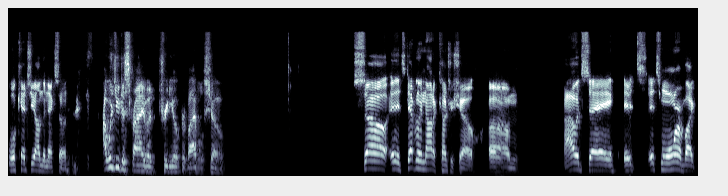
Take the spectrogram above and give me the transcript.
we'll catch you on the next one. How would you describe a Treaty Oak revival show? So it's definitely not a country show. Um, I would say it's it's more of like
